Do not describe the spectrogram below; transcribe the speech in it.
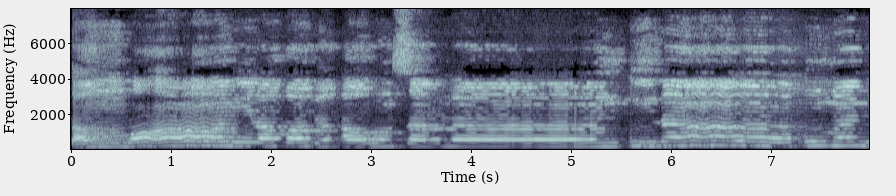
تالله لقد أرسلنا إلى أمم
